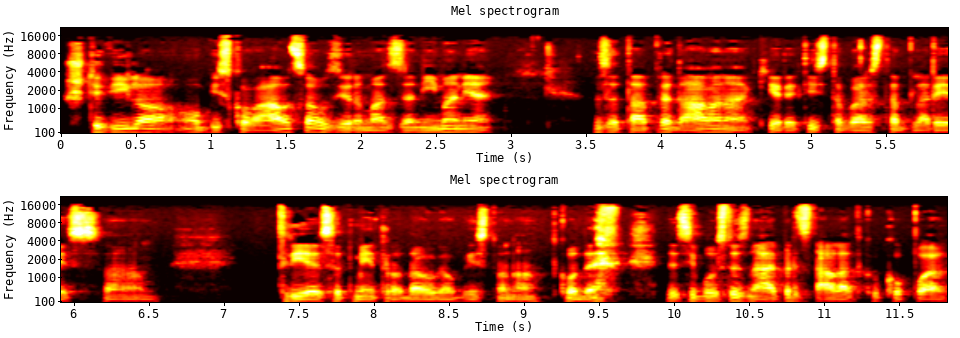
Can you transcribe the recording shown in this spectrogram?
število obiskovalcev oziroma zanimanje za ta predavanja, kjer je tista vrsta bila res um, 30 metrov dolga. V bistvu, no? Tako da, da si boste znali predstavljati, kako pol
